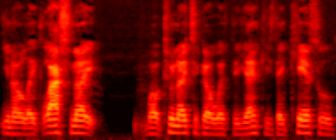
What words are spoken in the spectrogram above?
You know, like last night, well, two nights ago with the Yankees, they canceled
